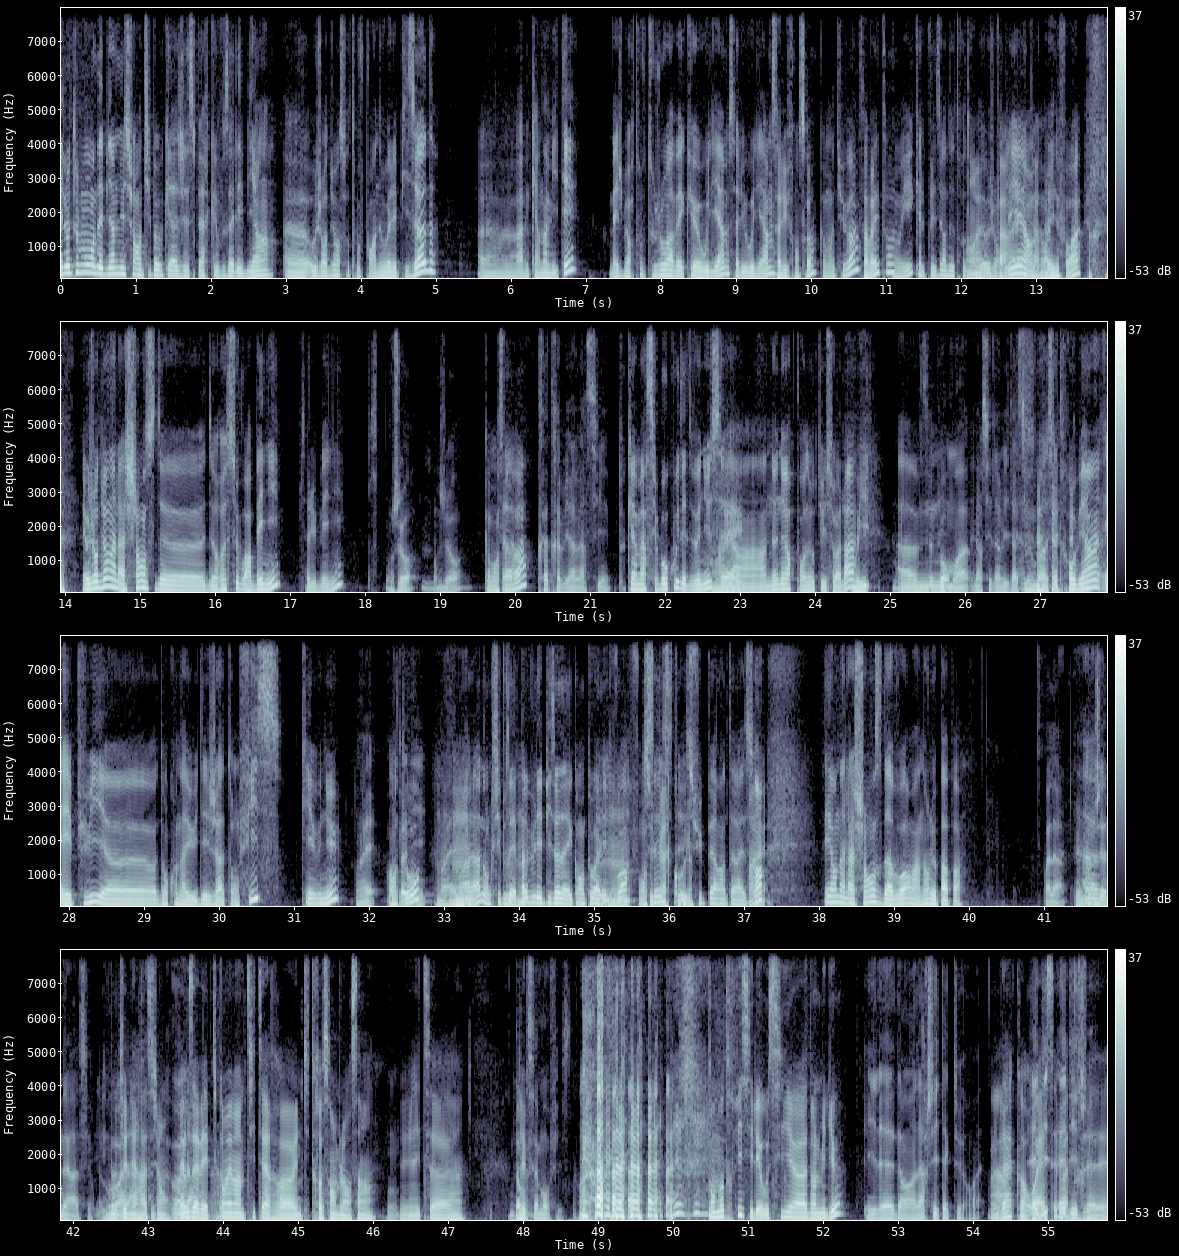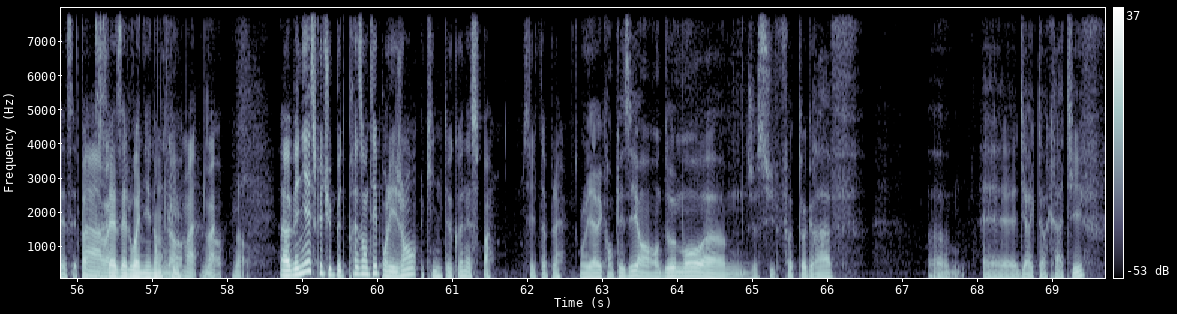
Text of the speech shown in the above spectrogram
Hello tout le monde et bienvenue sur Antipopcast. J'espère que vous allez bien. Euh, Aujourd'hui, on se retrouve pour un nouvel épisode euh, avec un invité. Mais je me retrouve toujours avec euh, William. Salut William. Salut François, Comment tu vas? Ça va et toi? Oui, quel plaisir de te retrouver Ouais, aujourd'hui, pareil, encore pareil. une fois. et aujourd'hui, on a la chance de, de recevoir Benny. Salut Benny. Bonjour, bonjour. Comment ça Alors, va? Très très bien, merci. En tout cas, merci beaucoup d'être venu. C'est un honneur pour nous que tu sois là. Oui, C'est pour moi, merci de l'invitation. bah, c'est trop bien. Et puis, euh, donc, on a eu déjà ton fils qui est venu. Ouais, Anto. Ouais. Mhm. Voilà, donc si vous n'avez Mhm. pas vu l'épisode avec Anto, allez le Mhm. voir, foncez, Super c'était cool. super intéressant. Ouais. Et on a la chance d'avoir maintenant le papa. Voilà, une Euh, autre génération. une autre Voilà. génération. Voilà. Mais vous avez quand même un petit air, euh, une petite ressemblance. Hein. Mm. Une petite, euh, Donc c'est mon fils. Ton autre fils, il est aussi euh, dans le milieu? Il est dans l'architecture. Ouais. Ah. D'accord, ouais, c'est pas très, c'est pas Ah très éloigné non plus. Non. Ouais, ouais. Non, non. Euh, Benny, est-ce que tu peux te présenter pour les gens qui ne te connaissent pas, s'il te plaît? Oui, avec grand plaisir. En, en deux mots, euh, je suis photographe euh, et directeur créatif.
